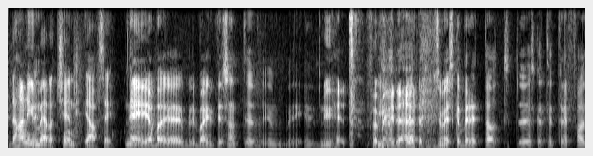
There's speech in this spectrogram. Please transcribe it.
det han är ju mera känd... Ja, säg. Nej, jag bara, det var en intressant nyhet för mig det här, som jag ska berätta åt, jag ska träffa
